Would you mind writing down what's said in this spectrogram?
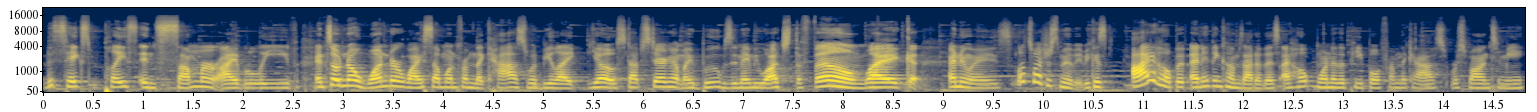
this takes place in summer, I believe. And so no wonder why someone from the cast would be like, "Yo, stop staring at my boobs and maybe watch the film." Like Anyways, let's watch this movie because I hope if anything comes out of this, I hope one of the people from the cast respond to me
